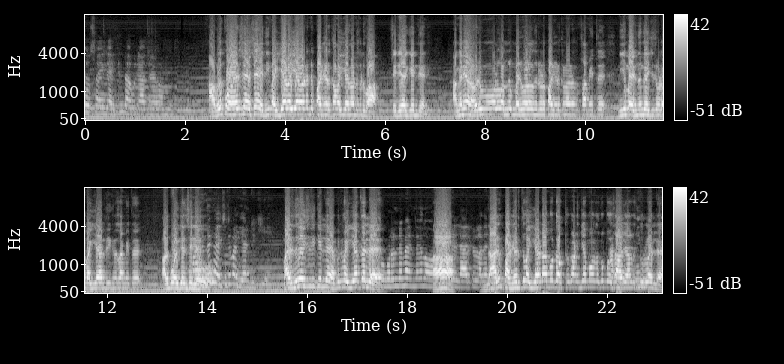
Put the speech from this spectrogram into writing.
ദിവസമായില്ല അതിനുണ്ടാവൂല ആഗ്രഹം. അവൾ പോയതിനു ശേഷേ നീ വയ്യ വയ്യ പറഞ്ഞിട്ട് പണിയെടുക്കാൻ വയ്യാന്നോട്ട് ഇങ്ങോട്ട് വാ. ശരിയാക്കി എന്റെ ഞാൻ അങ്ങനെയാണ്. ഒരു മോൾ വന്ന് മരുമോൾ വന്നിട്ട് ഇവിടെ പണിയെടുക്കുന്ന സമയത്ത് നീ മരുന്നും കഴിച്ചിട്ട് ഇവിടെ വയ്യാണ്ടിരിക്കുന്ന സമയത്ത് അത് പോയി കഴിഞ്ഞാൽ ശരിയാവോ? മരുന്നും കഴിച്ചിരിക്കല്ലേ പിന്നെ വയ്യാത്തല്ലേ? ആ. എന്നാലും പണിയെടുത്ത് വയ്യാണ്ടാകുമ്പോ ഡോക്ടറെ കാണിക്കാൻ പോകുന്നൊക്കെ സാധാരണ ഇതുള്ളതല്ലേ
